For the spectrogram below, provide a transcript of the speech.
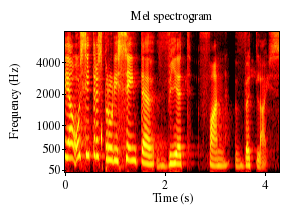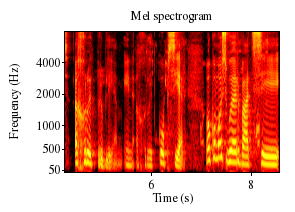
Nou ja, ons sitrusprodusente weet van witluis, 'n groot probleem en 'n groot kopseer. Maar kom ons hoor wat sê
